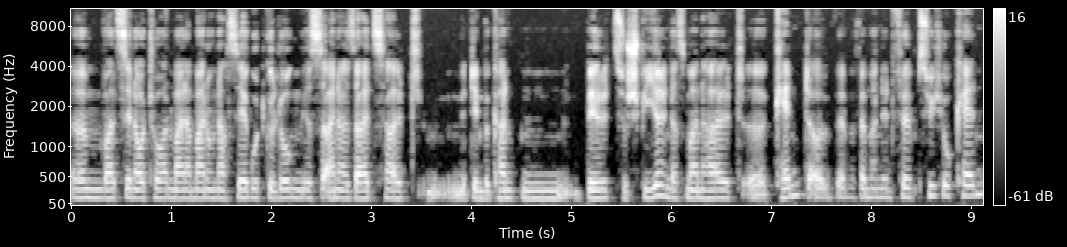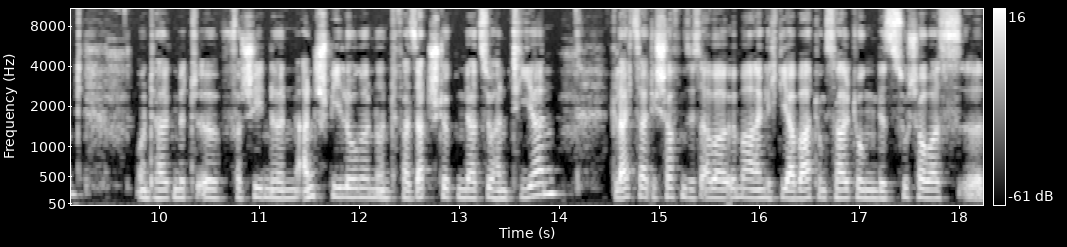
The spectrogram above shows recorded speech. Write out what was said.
ähm, weil es den Autoren meiner Meinung nach sehr gut gelungen ist, einerseits halt mit dem bekannten Bild zu spielen, das man halt äh, kennt, äh, wenn man den Film Psycho kennt und halt mit äh, verschiedenen Anspielungen und Versatzstücken dazu hantieren. Gleichzeitig schaffen sie es aber immer eigentlich die Erwartungshaltung des Zuschauers äh,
